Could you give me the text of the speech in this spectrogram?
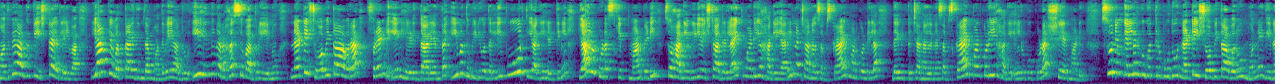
ಮದುವೆ ಆಗಕ್ಕೆ ಇಷ್ಟ ಇರಲಿಲ್ವಾ? ಯಾಕೆ ಒತ್ತಾಯದಿಂದ ಮದುವೆ ಆದ್ರು? ಈ ಹಿಂದಿನ ರಹಸ್ಯವಾದ್ರು ಏನು? ನಟಿ ಶೋಭಿತಾ ಅವರ ಫ್ರೆಂಡ್ ಏನ್ ಹೇಳಿದ್ದಾರೆ ಅಂತ ಈ ಒಂದು ವಿಡಿಯೋದಲ್ಲಿ ಪೂರ್ತಿಯಾಗಿ ಹೇಳ್ತೀನಿ. ಯಾರು ಕೂಡ ಸ್ಕಿಪ್ ಮಾಡಬೇಡಿ. ಸೊ ಹಾಗೆ ವಿಡಿಯೋ ಇಷ್ಟ ಆದ್ರೆ ಲೈಕ್ ಮಾಡಿ, ಹಾಗೆ ಯಾರಿನ್ನ ಚಾನಲ್ ಸಬ್ಸ್ಕ್ರೈಬ್ ಮಾಡ್ಕೊಂಡಿಲ್ಲ, ದಯವಿಟ್ಟು ಚಾನಲ್ ಅನ್ನ ಸಬ್ಸ್ಕ್ರೈಬ್ ಮಾಡ್ಕೊಳ್ಳಿ. ಹಾಗೆ ಎಲ್ರಿಗೂ ಕೂಡ ಶೇರ್ ಮಾಡಿ. ಸೊ ನಿಮ್ಗೆಲ್ಲರಿಗೂ ಗೊತ್ತಿರಬಹುದು ನಟಿ ಶೋಭಿತಾ ಅವರು ಮೊನ್ನೆ ದಿನ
